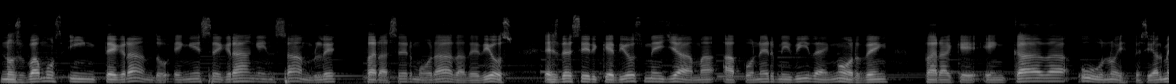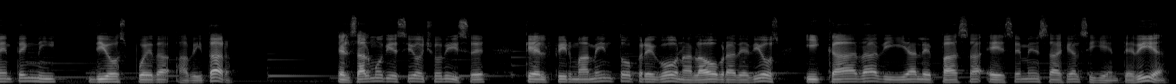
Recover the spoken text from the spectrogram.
Nos vamos integrando en ese gran ensamble para ser morada de Dios. Es decir, que Dios me llama a poner mi vida en orden para que en cada uno, especialmente en mí, Dios pueda habitar. El Salmo 18 dice que el firmamento pregona la obra de Dios y cada día le pasa ese mensaje al siguiente día.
